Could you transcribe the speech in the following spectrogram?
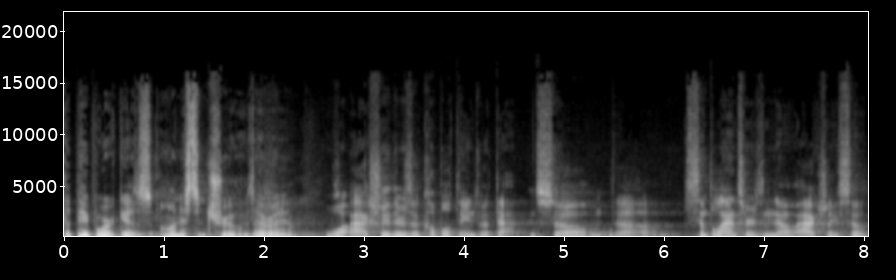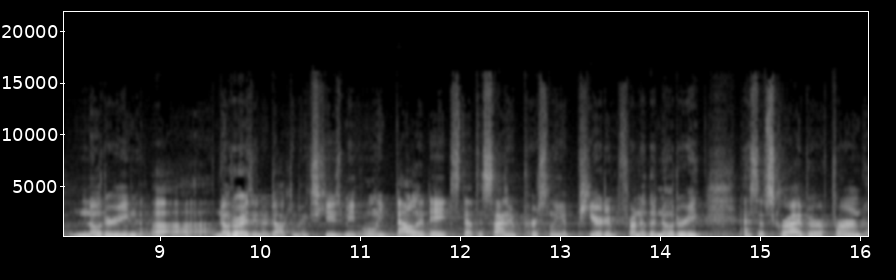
the paperwork is honest and true. Is that right? Well, actually, there's a couple things with that. So the simple answer is no, actually. So notaring, uh, notarizing a document, excuse me, only validates that the signer personally appeared in front of the notary and subscribed or affirmed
